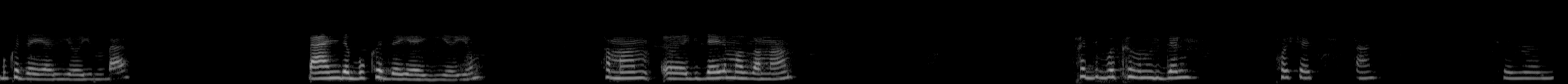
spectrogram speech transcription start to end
Bu kadar alıyorum ben. Ben de bu kadar alıyorum. Tamam e, gidelim o zaman. Hadi bakalım gidelim. Poşetten. Şöyle.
